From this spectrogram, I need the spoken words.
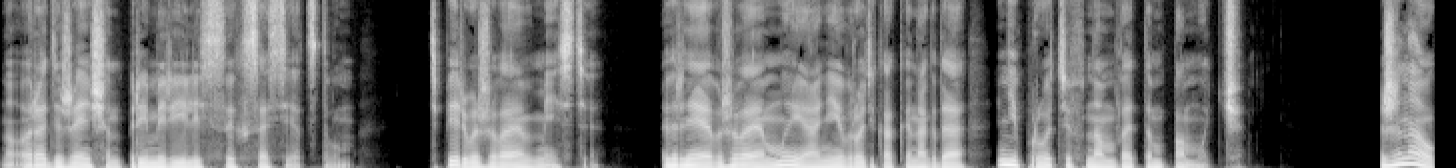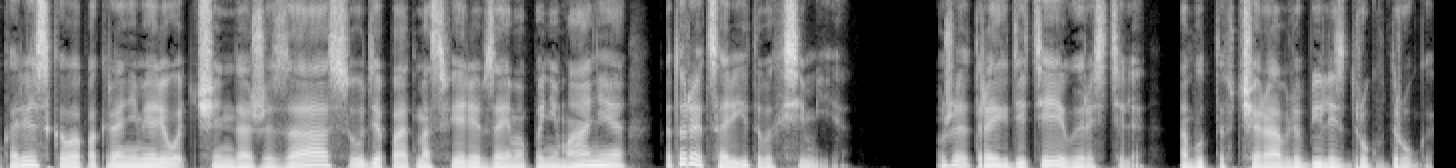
но ради женщин примирились с их соседством. Теперь выживаем вместе. Вернее, выживаем мы, а они вроде как иногда не против нам в этом помочь. Жена у Карельского, по крайней мере, очень даже за, судя по атмосфере взаимопонимания, которая царит в их семье. Уже троих детей вырастили, а будто вчера влюбились друг в друга.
